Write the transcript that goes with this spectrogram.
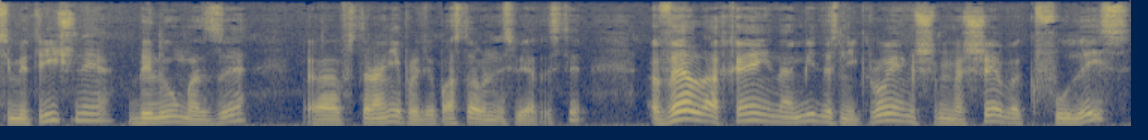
симметричные, בלעומת זה, в стороне противопоставленной святости – ולכן המידות נקראים בשם שבע כפולות,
